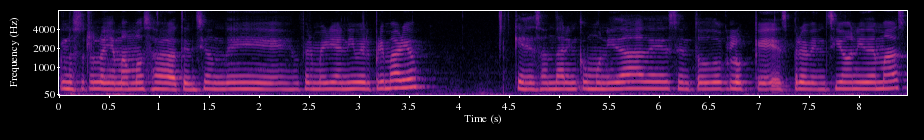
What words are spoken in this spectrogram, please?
nosotros lo llamamos a atención de enfermería a nivel primario, que es andar en comunidades, en todo lo que es prevención y demás.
